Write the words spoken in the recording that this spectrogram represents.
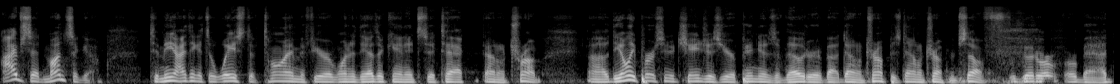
I've said months ago, to me, I think it's a waste of time if you're one of the other candidates to attack Donald Trump. Uh, the only person who changes your opinion as a voter about Donald Trump is Donald Trump himself, good or, or bad.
